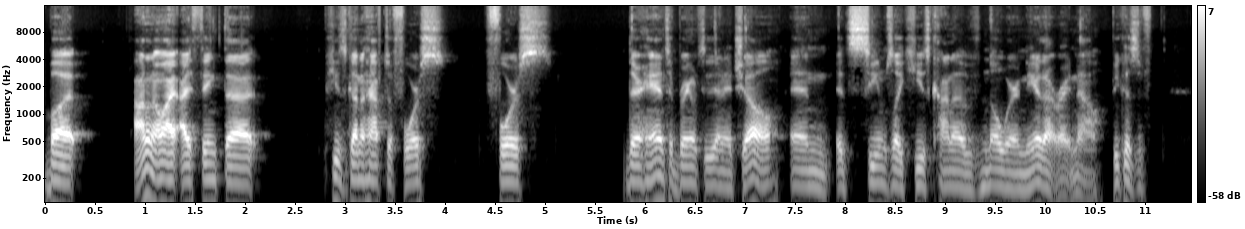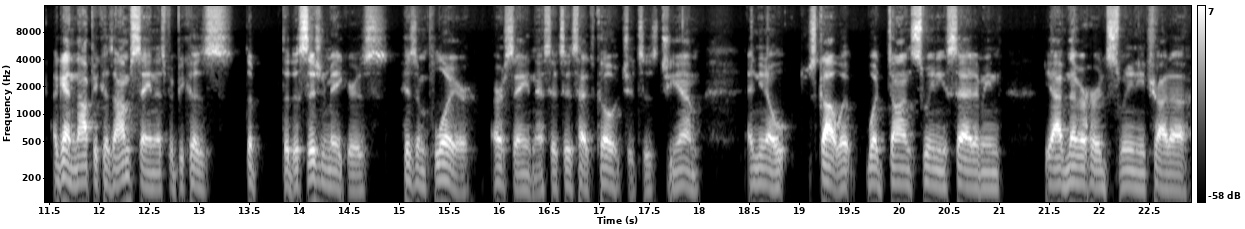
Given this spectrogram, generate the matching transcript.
But I don't know. I, I think that he's gonna have to force force their hand to bring him to the NHL. And it seems like he's kind of nowhere near that right now because of, again, not because I'm saying this, but because the, the decision makers, his employer, are saying this. It's his head coach, it's his GM. And, you know, Scott, what, what Don Sweeney said, I mean, yeah, I've never heard Sweeney try to,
